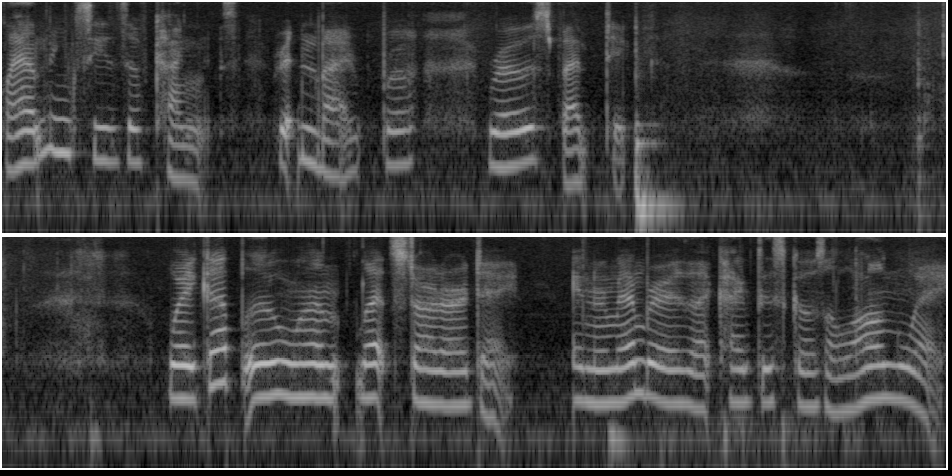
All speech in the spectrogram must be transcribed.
Planting Seeds of Kindness, written by Rose Bunting. Wake up, little one, let's start our day. And remember that kindness goes a long way.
